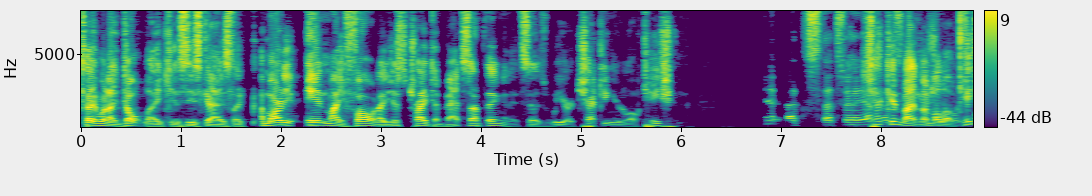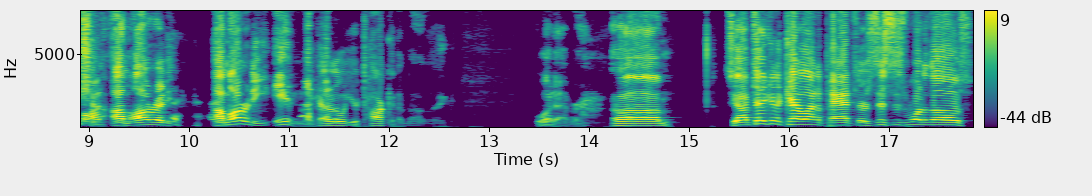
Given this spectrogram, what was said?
Tell you what I don't like is these guys like I'm already in my phone. I just tried to bet something and it says we are checking your location. Yeah, that's that's a yeah, checking that's my, the my location. response. I'm already I'm already in. Like I don't know what you're talking about. Like whatever. Um see I'm taking the Carolina Panthers. This is one of those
